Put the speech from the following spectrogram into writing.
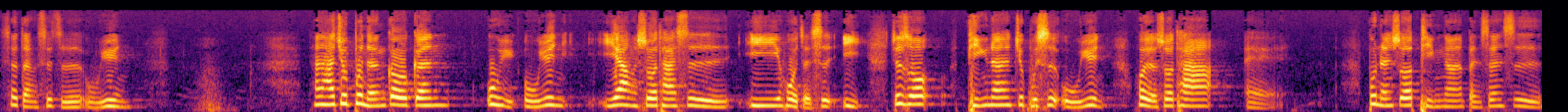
色等是指五蕴，那它就不能够跟物五蕴一样说它是一或者是异，就是说平呢就不是五蕴，或者说它诶，不能说平呢本身是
